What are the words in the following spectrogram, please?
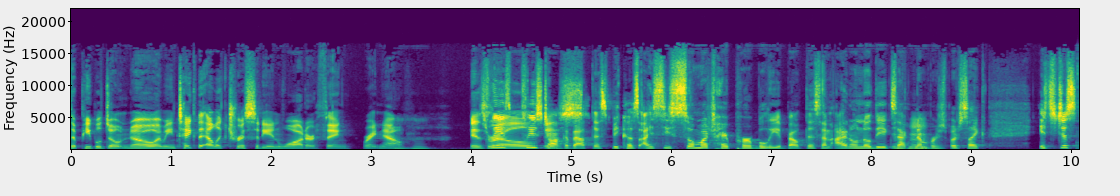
that people don't know. I mean, take the electricity and water thing right now. Mhm. Israel, please, please talk is- about this because I see so much hyperbole about this, and I don't know the exact Mhm. numbers, but it's like it's just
